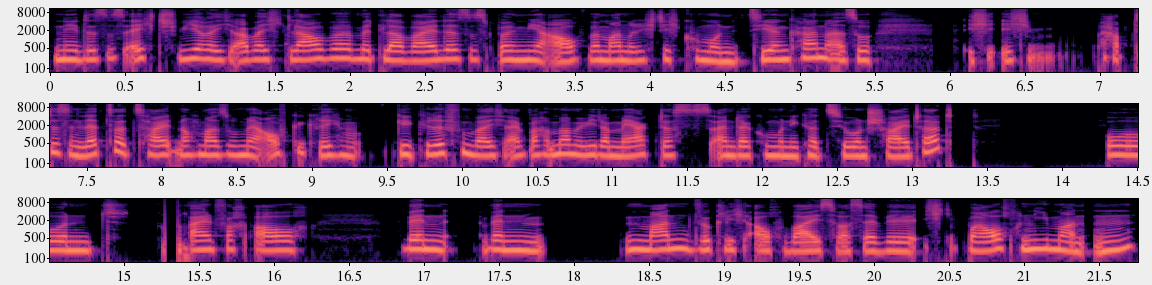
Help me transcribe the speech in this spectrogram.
Nee, das ist echt schwierig, aber ich glaube, mittlerweile ist es bei mir auch, wenn man richtig kommunizieren kann. Also ich, ich habe das in letzter Zeit nochmal so mehr aufgegriffen, gegriffen, weil ich einfach immer wieder merke, dass es an der Kommunikation scheitert. Und einfach auch, wenn, wenn Mann wirklich auch weiß, was er will. Ich brauche niemanden,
